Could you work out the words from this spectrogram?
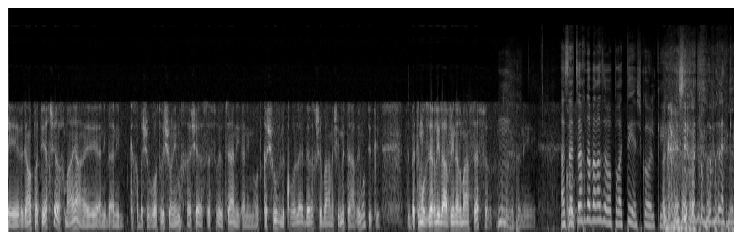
אה, וגם הפתיח שלך, מאיה, אה, אני, אני ככה בשבועות ראשונים אחרי שהספר יוצא, אני, אני מאוד קשוב לכל דרך שבה אנשים מתארים אותי, כי זה בעצם עוזר לי להבין על מה הספר. זאת אומרת, אני... אז כל- צריך לדבר על זה בפרטי, אשכול, כי יש לי עוד הרבה מה להגיד.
